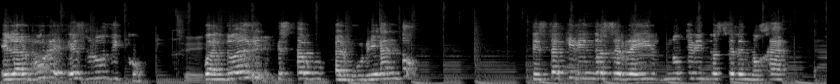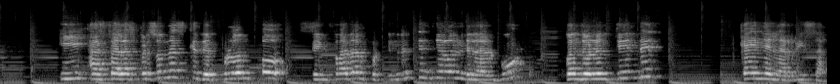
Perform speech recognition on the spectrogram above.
El albur es lúdico. Cuando alguien te está albureando, te está queriendo hacer reír, no queriendo hacer enojar. Y hasta las personas que de pronto se enfadan porque no entendieron el albur, cuando lo entienden, caen en la risa.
